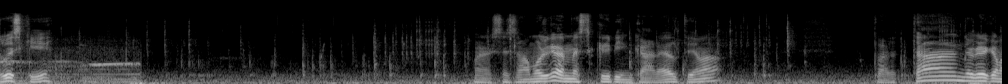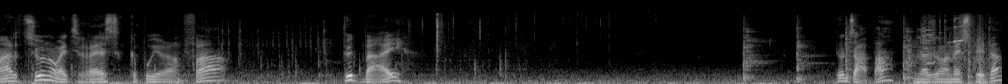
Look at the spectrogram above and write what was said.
Whisky. Bueno, sense la música és més creepy encara, eh, el tema. Per tant, jo crec que marxo, no veig res que pugui agafar. Goodbye. Doncs apa, una zona més feta.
